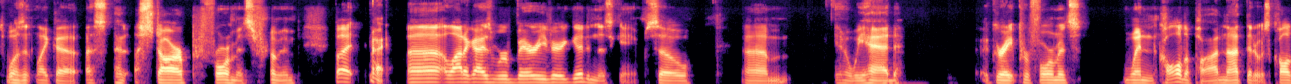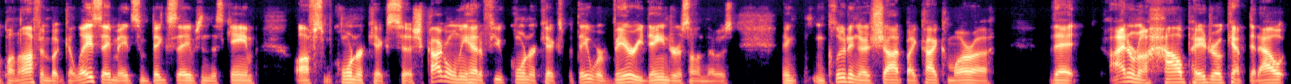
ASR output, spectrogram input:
this wasn't like a a star performance from him. But Right. uh, a lot of guys were very very good in this game. So um, you know we had a great performance when called upon. Not that it was called upon often, but Gallese made some big saves in this game off some corner kicks. Uh, Chicago only had a few corner kicks, but they were very dangerous on those, in- including a shot by Kei Kamara that I don't know how Pedro kept it out.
